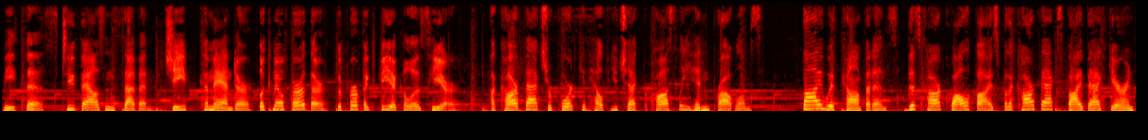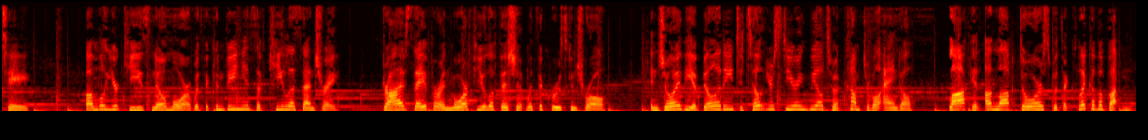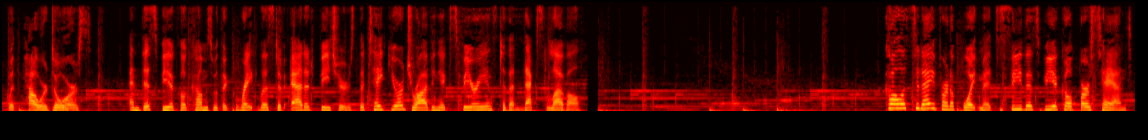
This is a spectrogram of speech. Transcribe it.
Meet this 2007 Jeep Commander. Look no further. The perfect vehicle is here. A Carfax report can help you check for costly hidden problems. Buy with confidence. This car qualifies for the Carfax buyback guarantee. Fumble your keys no more with the convenience of keyless entry. Drive safer and more fuel efficient with the cruise control. Enjoy the ability to tilt your steering wheel to a comfortable angle Lock and unlock doors with the click of a button with power doors. And this vehicle comes with a great list of added features that take your driving experience to the next level. Call us today for an appointment to see this vehicle firsthand.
